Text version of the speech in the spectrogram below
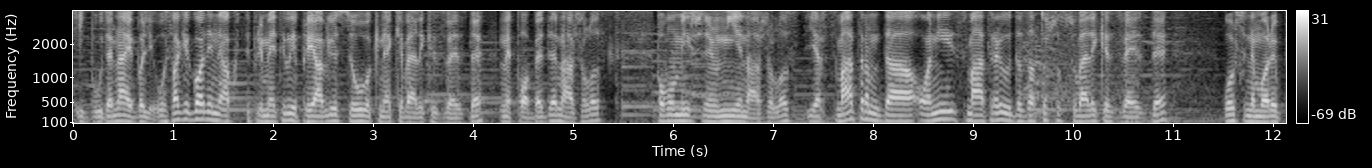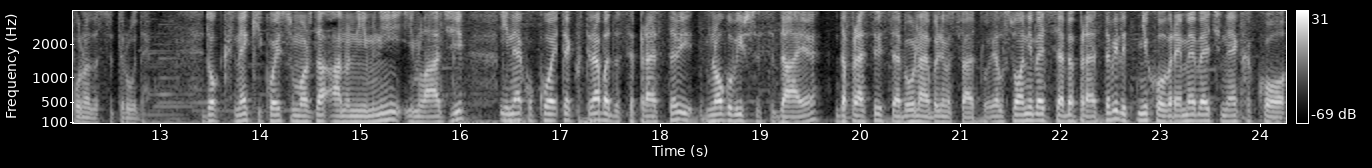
i bude najbolji. U svake godine, ako ste primetili, prijavljuju se uvek neke velike zvezde. Ne pobede, nažalost. Po mom mišljenju nije nažalost, jer smatram da oni smatraju da zato što su velike zvezde, uopšte ne moraju puno da se trude. Dok neki koji su možda anonimniji i mlađi i neko ko tek treba da se predstavi, mnogo više se daje da predstavi sebe u najboljem svetlu. Jer su oni već sebe predstavili, njihovo vreme već nekako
